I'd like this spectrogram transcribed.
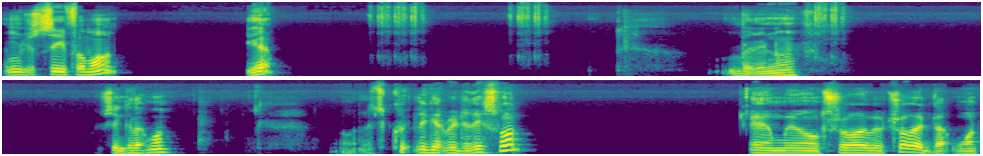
Let me just see if I'm on. Yep. Very nice. Think of that one. Right, let's quickly get rid of this one. And we'll try, we've tried that one.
